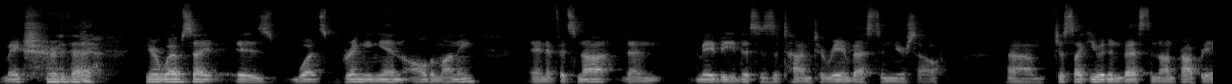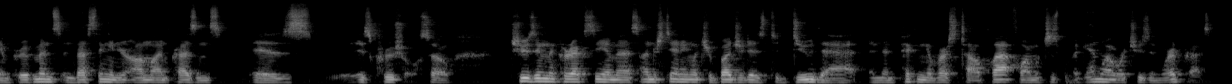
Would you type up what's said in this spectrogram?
make sure that yeah. your website is what's bringing in all the money. And if it's not, then maybe this is a time to reinvest in yourself. Um, just like you would invest in non-property improvements, investing in your online presence is is crucial. So choosing the correct CMS, understanding what your budget is to do that, and then picking a versatile platform, which is again why we're choosing WordPress.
